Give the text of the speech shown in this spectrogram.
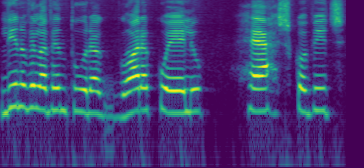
Lino Villaventura, Glória Coelho, Hershkovich.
